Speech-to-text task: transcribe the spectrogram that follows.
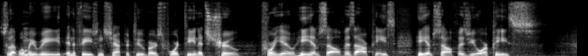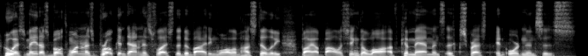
So that when we read in Ephesians chapter 2, verse 14, it's true for you. He Himself is our peace, He Himself is your peace. Who has made us both one and has broken down in his flesh the dividing wall of hostility by abolishing the law of commandments expressed in ordinances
